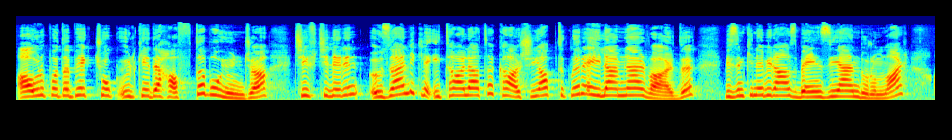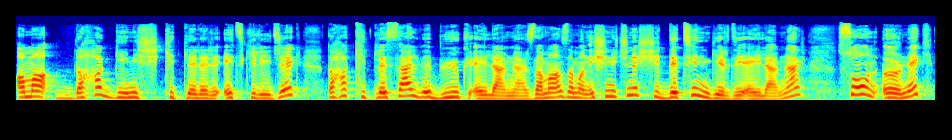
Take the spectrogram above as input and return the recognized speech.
Avrupa'da pek çok ülkede hafta boyunca çiftçilerin özellikle ithalata karşı yaptıkları eylemler vardı. Bizimkine biraz benzeyen durumlar ama daha geniş kitleleri etkileyecek, daha kitlesel ve büyük eylemler. Zaman zaman işin içine şiddetin girdiği eylemler. Son örnek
